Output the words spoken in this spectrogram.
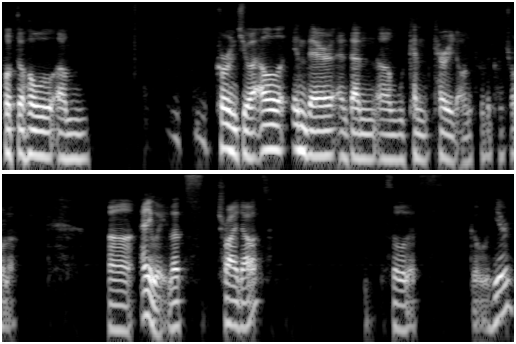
put the whole um, current URL in there, and then um, we can carry it on through the controller. Uh, anyway, let's try it out. So let's go here.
